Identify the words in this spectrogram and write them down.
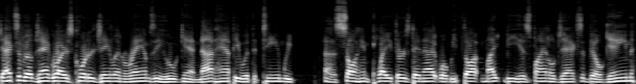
Jacksonville Jaguars quarter Jalen Ramsey, who again not happy with the team. We uh, saw him play Thursday night, what we thought might be his final Jacksonville game.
